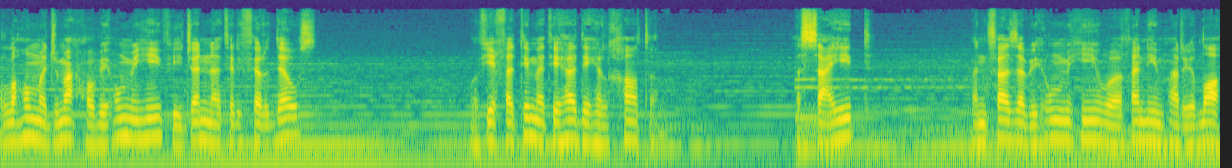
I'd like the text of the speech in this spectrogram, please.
اللهم اجمعه بأمه في جنة الفردوس وفي خاتمة هذه الخاطر. السعيد من فاز بأمه وغنم رضاه.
